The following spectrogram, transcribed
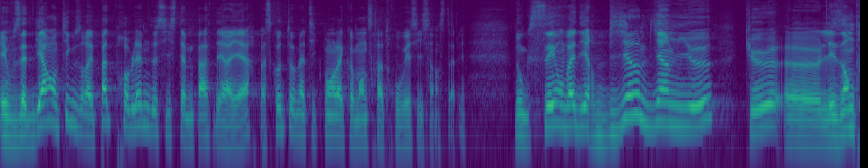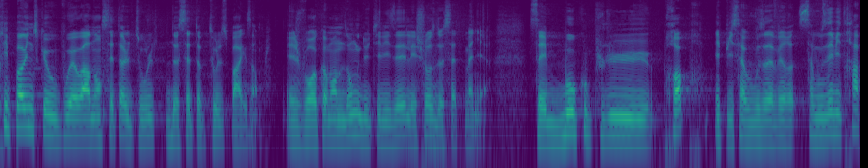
et vous êtes garanti que vous n'aurez pas de problème de système path derrière, parce qu'automatiquement, la commande sera trouvée si c'est installé. Donc c'est, on va dire, bien, bien mieux que euh, les entry points que vous pouvez avoir dans Settle Tools, de Setup Tools par exemple. Et je vous recommande donc d'utiliser les choses de cette manière. C'est beaucoup plus propre, et puis ça vous, évitera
